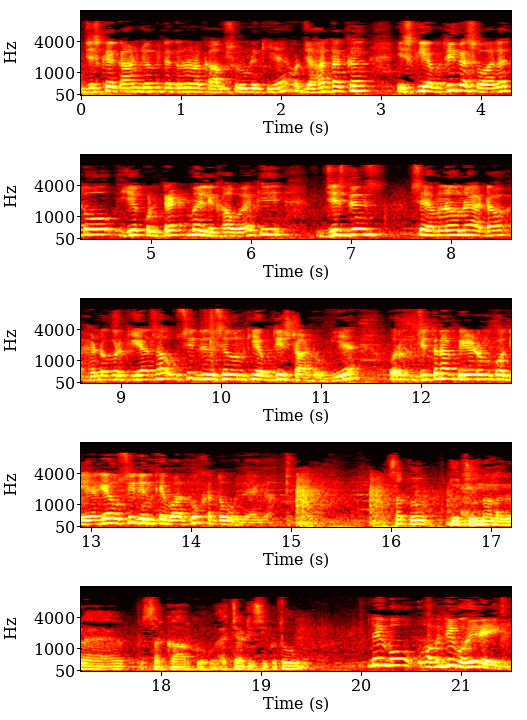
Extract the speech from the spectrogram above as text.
जिसके कारण जो अभी तक उन्होंने काम शुरू नहीं किया है। और जहाँ तक इसकी अवधि का सवाल है तो ये कॉन्ट्रैक्ट में लिखा हुआ है कि जिस दिन से हमने उन्हें हैंड ओवर किया था उसी दिन से उनकी अवधि स्टार्ट होगी है और जितना पीरियड उनको दिया गया उसी दिन के बाद वो खत्म हो जाएगा। सर तो जो चूना लग रहा है सरकार को एच को तो नहीं वो अवधि वही रहेगी।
